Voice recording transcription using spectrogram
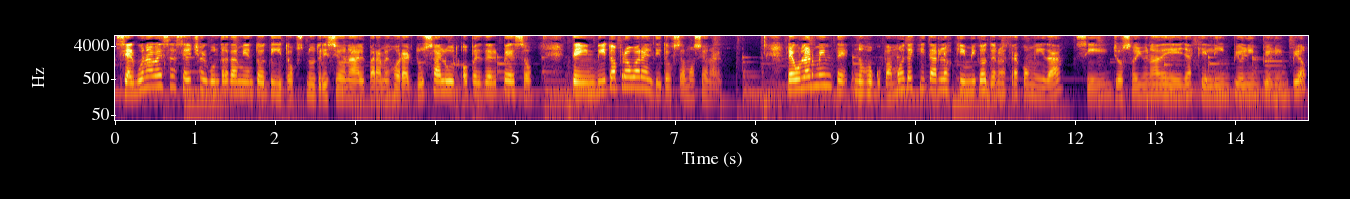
Si alguna vez has hecho algún tratamiento detox nutricional para mejorar tu salud o perder peso, te invito a probar el detox emocional. Regularmente nos ocupamos de quitar los químicos de nuestra comida. Sí, yo soy una de ellas que limpio, limpio, limpio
